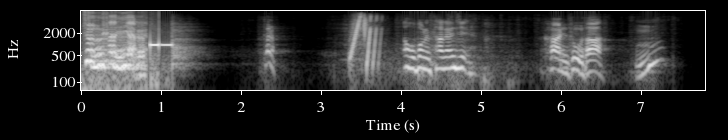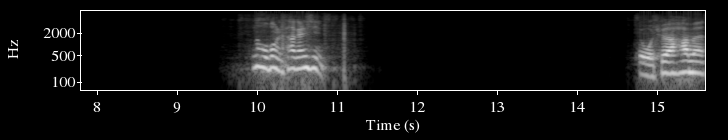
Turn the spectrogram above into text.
这能看见你演个？看着，那我帮你擦干净。看住他，嗯，那我帮你擦干净。我觉得他们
